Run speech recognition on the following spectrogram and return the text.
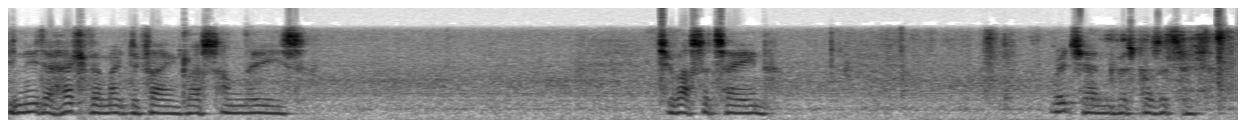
You need a heck of a magnifying glass on these to ascertain which end was positive.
